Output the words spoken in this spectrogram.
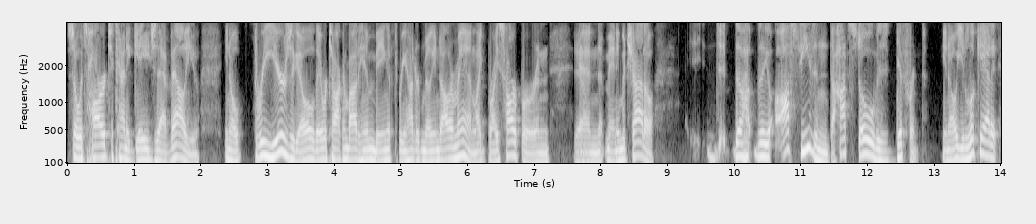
so it's hard to kind of gauge that value. You know, three years ago they were talking about him being a three hundred million dollar man, like Bryce Harper and Yeah. and Manny Machado. The the off season, the hot stove is different. You know, you look at it,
